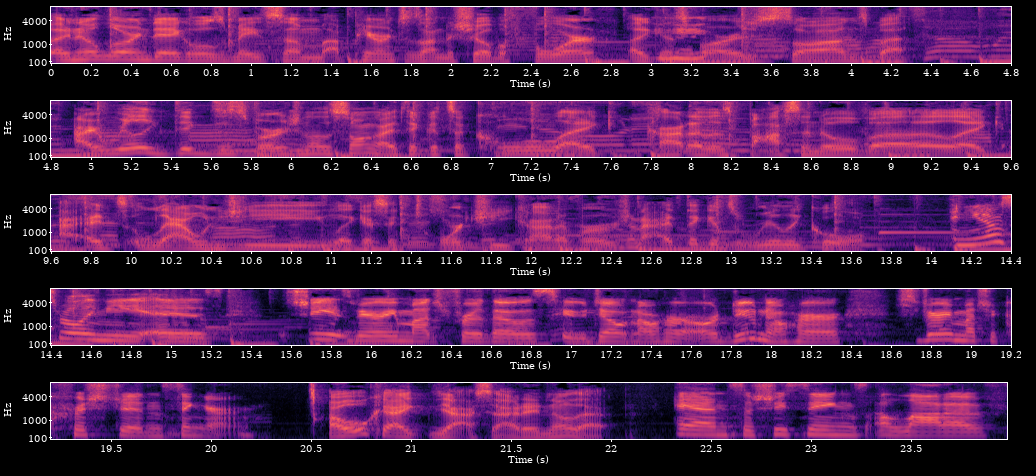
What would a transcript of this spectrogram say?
I know Lauren Daigle's made some appearances on the show before, like as far as songs, but I really dig this version of the song. I think it's a cool, like, kind of this bossa nova, like, it's loungy, like I said, torchy kind of version. I think it's really cool. And you know what's really neat is she is very much, for those who don't know her or do know her, she's very much a Christian singer. Oh, okay. Yes, I didn't know that. And so she sings a lot of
